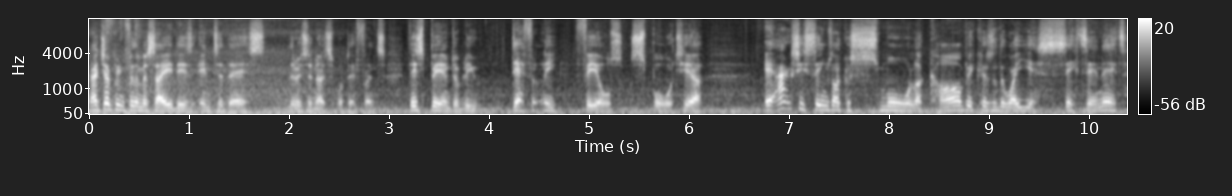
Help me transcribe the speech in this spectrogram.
Now jumping from the Mercedes into this, there is a noticeable difference. This BMW definitely feels sportier. It actually seems like a smaller car because of the way you sit in it.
